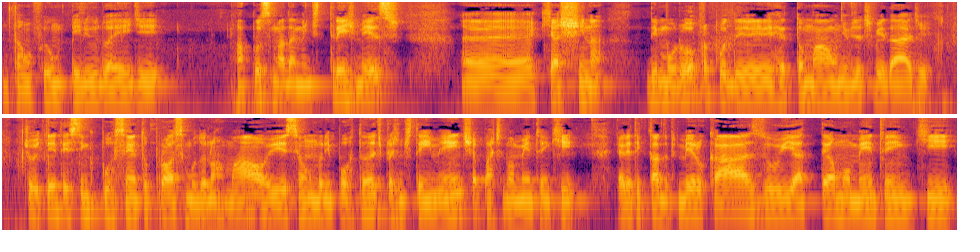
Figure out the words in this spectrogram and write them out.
Então foi um período aí de aproximadamente três meses é, que a China demorou para poder retomar um nível de atividade de 85% próximo do normal, e esse é um número importante para a gente ter em mente, a partir do momento em que é detectado o primeiro caso e até o momento em que,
